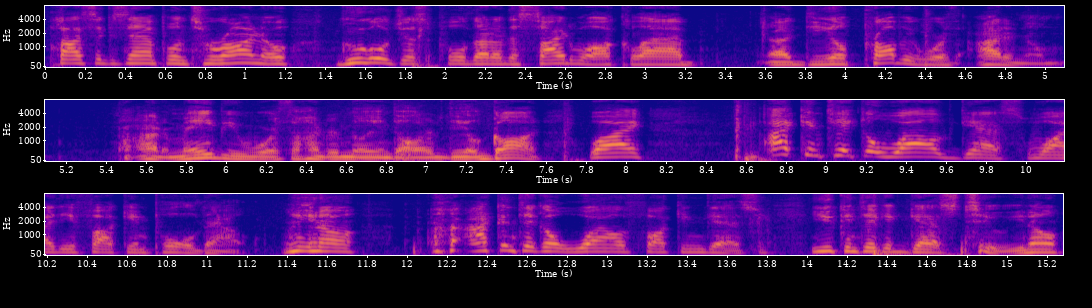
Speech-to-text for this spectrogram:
Classic example in Toronto, Google just pulled out of the Sidewalk Lab uh, deal, probably worth, I don't know, I don't know, maybe worth a hundred million dollar deal gone. Why? I can take a wild guess why they fucking pulled out. You know, I can take a wild fucking guess. You can take a guess too. You know,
